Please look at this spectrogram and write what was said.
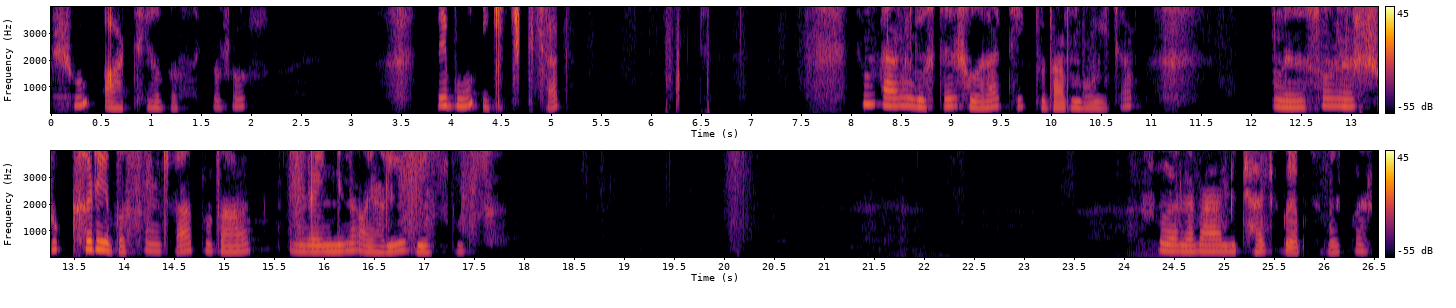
şu artıya basıyoruz. Ve bu iki çıkacak. Şimdi ben gösteriş olarak tek dudağını boyayacağım. Ee, sonra şu kareye basınca dudağın rengini ayarlayabiliyorsunuz. Şöyle ben bir çerçeve yapacağım ilk başta.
